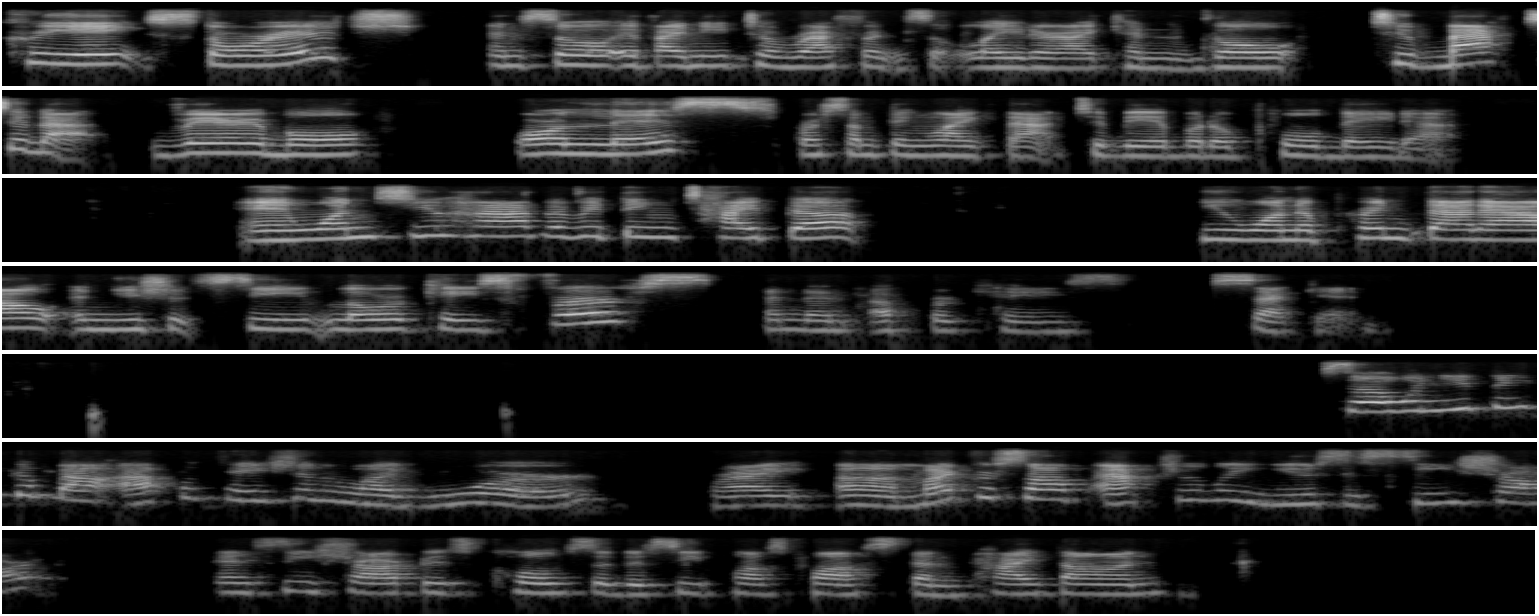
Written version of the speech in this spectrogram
create storage. And so if I need to reference it later, I can go to back to that variable or list or something like that to be able to pull data. And once you have everything typed up, you want to print that out and you should see lowercase first and then uppercase second. So when you think about application like Word, right, uh, Microsoft actually uses C Sharp and C Sharp is closer to C++ than Python.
